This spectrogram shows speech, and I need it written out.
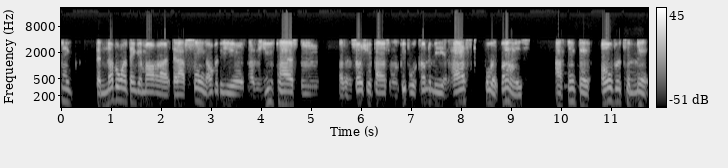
think the number one thing in my heart that I've seen over the years as a youth pastor, as an associate pastor, when people will come to me and ask for advice, I think they overcommit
